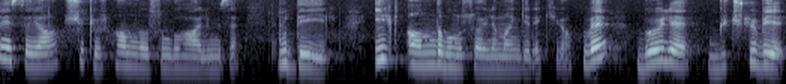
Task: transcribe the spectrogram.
neyse ya şükür hamdolsun bu halimize. Bu değil. İlk anda bunu söylemen gerekiyor. Ve böyle güçlü bir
